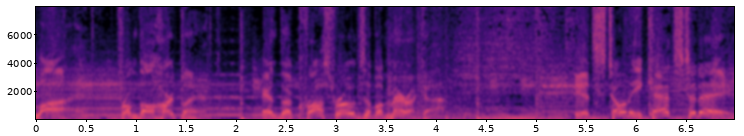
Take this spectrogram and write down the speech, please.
Live from the heartland and the crossroads of America, it's Tony Katz today.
